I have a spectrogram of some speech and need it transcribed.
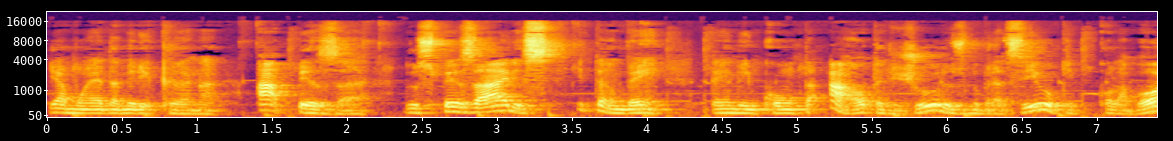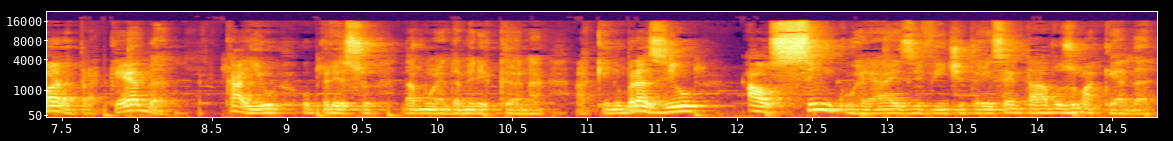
e a moeda americana, apesar dos pesares e também tendo em conta a alta de juros no Brasil, que colabora para a queda, caiu o preço da moeda americana aqui no Brasil aos R$ 5,23, uma queda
